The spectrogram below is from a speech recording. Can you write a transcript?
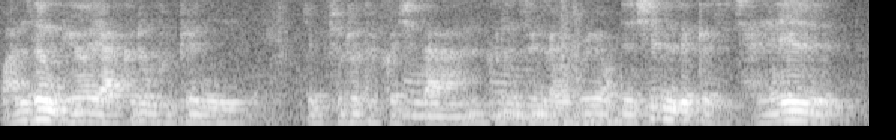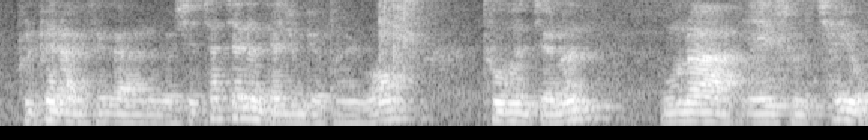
완성되어야 그런 불편이 좀 줄어들 것이다 그런 생각이고요. 이제 시민들께서 제일 불편하게 생각하는 것이 첫째는 대중교통이고 두 번째는 문화, 예술, 체육,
